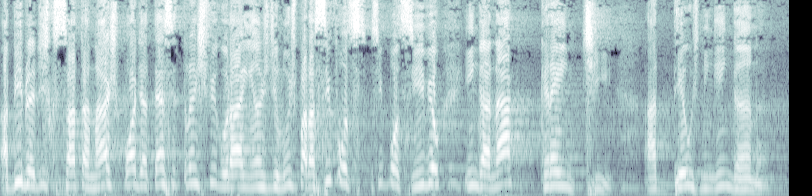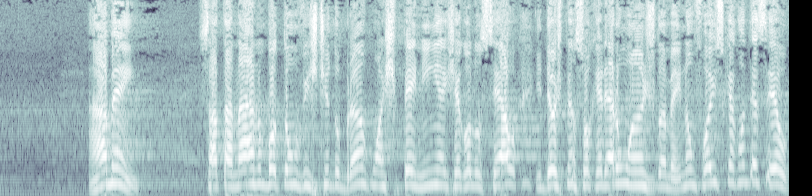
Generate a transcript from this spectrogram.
A Bíblia diz que Satanás pode até se transfigurar em anjo de luz para, se, fosse, se possível, enganar crente. A Deus ninguém engana. Amém. Satanás não botou um vestido branco, umas peninhas, chegou no céu e Deus pensou que ele era um anjo também. Não foi isso que aconteceu.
